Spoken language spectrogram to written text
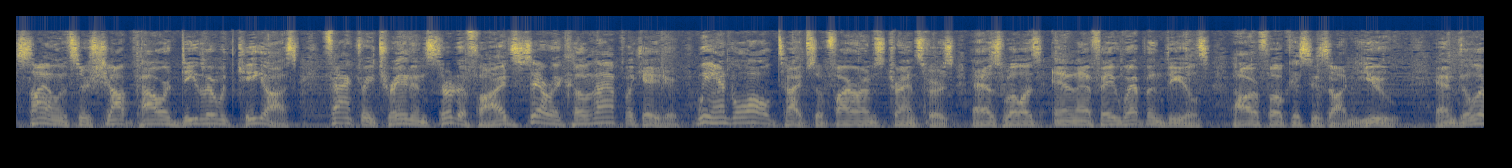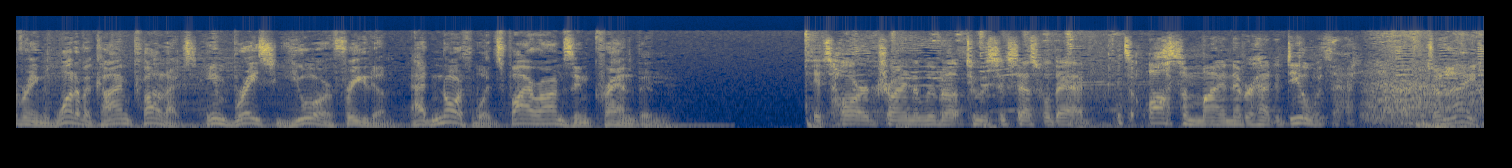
Silencer shop power dealer with kiosk. Factory trained and certified Cerakote applicator. We handle all types of firearms transfers as well as NFA weapon deals. Our focus is on you and delivering one-of-a-kind products. Embrace your freedom at Northwoods Firearms in Crandon. It's hard trying to live up to a successful dad. It's awesome Maya never had to deal with that. Tonight,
